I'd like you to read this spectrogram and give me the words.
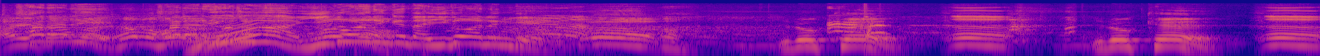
아니, 차라리 잠깐만, 잠깐만, 차라리 잠깐만. 효정아 이거 하는 게 나 이거 하는 게. 이렇게 응, 이렇게 응.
